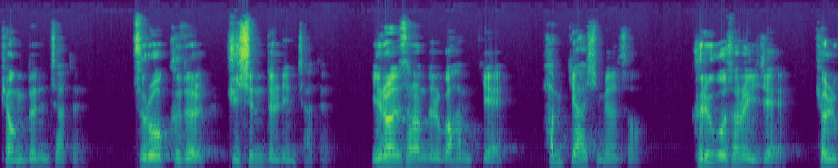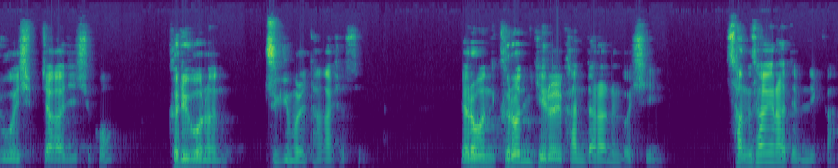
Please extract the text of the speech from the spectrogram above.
병든 자들, 주로 그들 귀신 들린 자들 이런 사람들과 함께 함께 하시면서 그리고서는 이제 결국은 십자가 지시고 그리고는 죽임을 당하셨습니다. 여러분 그런 길을 간다라는 것이 상상이나 됩니까?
